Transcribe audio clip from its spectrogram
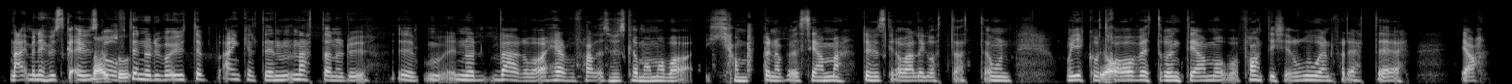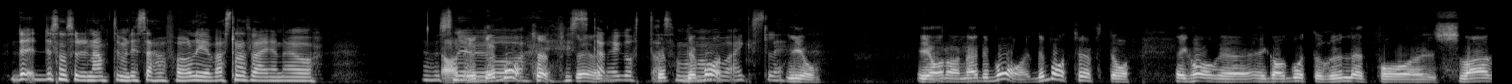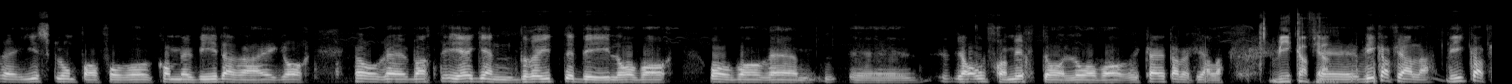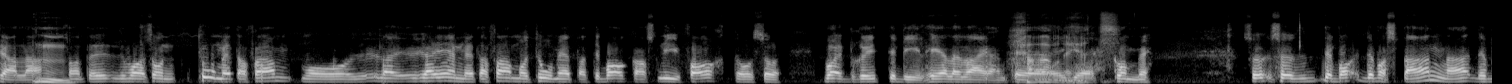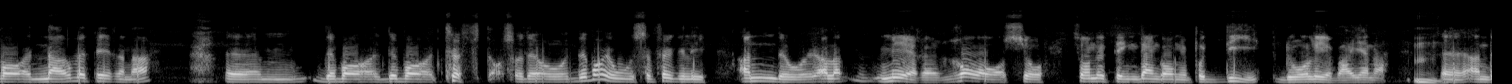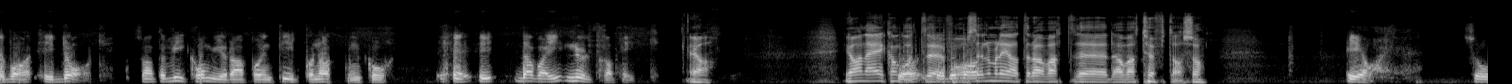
Nei, men jeg husker, jeg husker Nei, så- ofte når du var ute enkelte netter når du eh, Når været var helt forferdelig, så husker jeg mamma var kjempenervøs hjemme. Det husker jeg veldig godt. At hun, hun gikk og Ja. travet rundt hjemme og fant ikke roen for dette. Ja, det, det er sånn som du nevnte med disse her farlige vestlandsveiene og, og Ja, det- det var tøft. Jeg husker Det- det godt, altså. det det var- var engstelig. Jo. Ja da, nei, det var, det var tøft. og jeg har, eh, jeg har gått og rullet på svære isklumper for å komme videre. Jeg har, har eh, vært egen brøytebil over, over eh, eh, ja, opp fra Myrtdal over Hva heter det fjellet? Vikafjell. Eh, Vikafjellet. Vikafjellet. Mm. Sånn Det var sånn to meter frem og Nei, ja, én meter frem og to meter tilbake, ny fart. Og så var jeg brøytebil hele veien til jeg eh, kom med. Så, så det, var, det var spennende, det var nervepirrende. Um, det, var, det var tøft, altså. Det, og det var jo selvfølgelig enda Eller mer ras og sånne ting den gangen på de dårlige veiene Mm. eh, enn det var i dag. Sånn at vi kom jo der på en tid på natten hvor det var null trafikk. Ja. Ja, nei, jeg kan Så- godt så eh, det forestille meg det at det har vært, eh, det har vært tøft, altså. Ja. Så,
